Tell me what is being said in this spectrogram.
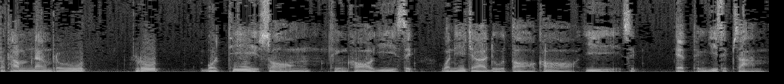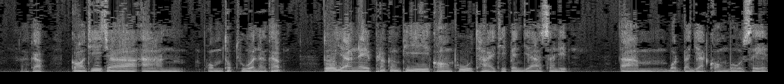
พระธรรมนางรูธรูธบทที่สองถึงข้อยี่สิบวันนี้จะดูต่อข้อยี่สิบเอ็ดถึงยี่สิบสาม นะครับ ก่อนที่จะอ่านผมทบทวนนะครับ ตัวอย่างในพระคัมภีร์ของผู้ถ่ายที่เป็นญาติสนิท ตามบทบัญญัติของโมเสส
